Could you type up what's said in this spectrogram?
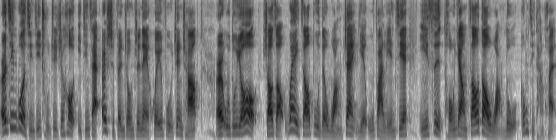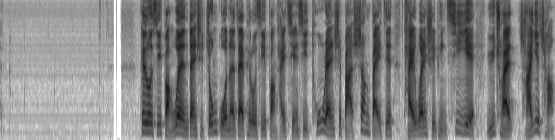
而经过紧急处置之后，已经在二十分钟之内恢复正常。而无独有偶，稍早外交部的网站也无法连接，疑似同样遭到网络攻击瘫痪。佩洛西访问，但是中国呢，在佩洛西访台前夕，突然是把上百间台湾食品企业、渔船、茶叶厂、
